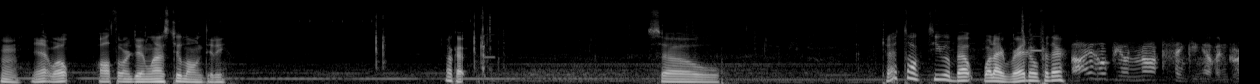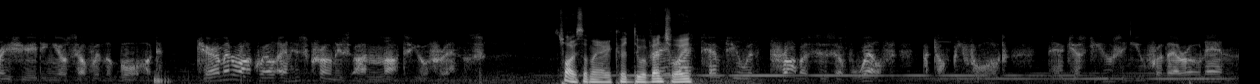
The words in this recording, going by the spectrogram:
hmm. Yeah, well, Hawthorne didn't last too long, did he? Okay. So, can I talk to you about what I read over there? I hope you're not thinking of ingratiating yourself with the board. Chairman Rockwell and his cronies are not your friends. It's probably something I could do eventually. They might tempt you with promises of wealth, but don't be fooled. They're just using you for their own ends.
